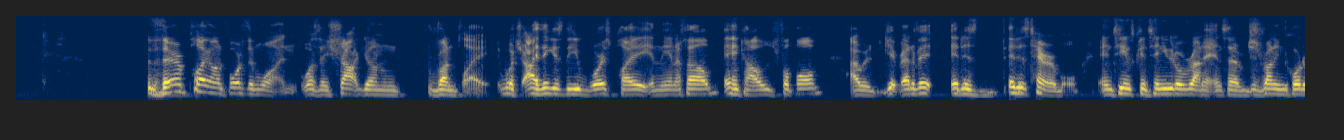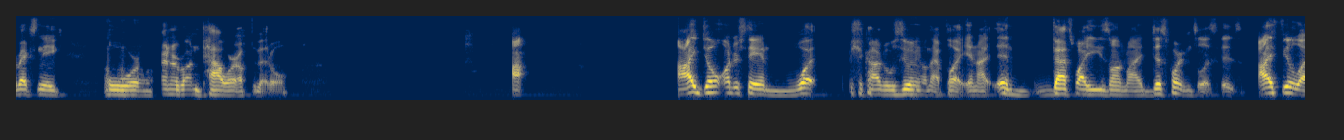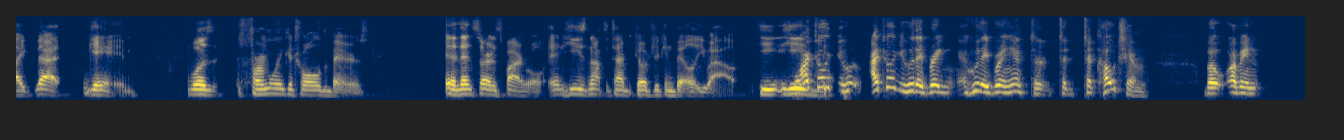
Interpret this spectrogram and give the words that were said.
Their play on fourth and one was a shotgun run play, which I think is the worst play in the NFL and college football. I would get rid of it. It is it is terrible, and teams continue to run it instead of just running the quarterback sneak or trying to run power up the middle. I, I don't understand what Chicago was doing on that play, and I and that's why he's on my disappointments list. Is I feel like that game was firmly in control of the Bears, and then started spiral. And he's not the type of coach that can bail you out. He he. Well, I told you, who- I told you who they bring, who they bring in to, to, to coach him. But I mean,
